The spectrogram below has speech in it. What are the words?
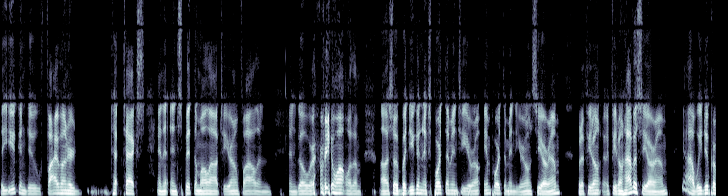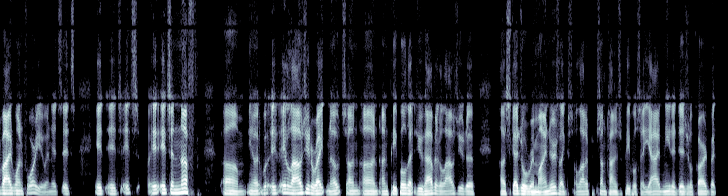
you can do 500 te- texts and and spit them all out to your own file and and go wherever you want with them. Uh, so, but you can export them into your own, import them into your own CRM. But if you don't if you don't have a CRM, yeah, we do provide one for you, and it's it's it it's it's it's enough um you know it, it allows you to write notes on on on people that you have it allows you to uh, schedule reminders like a lot of sometimes people say yeah i need a digital card but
